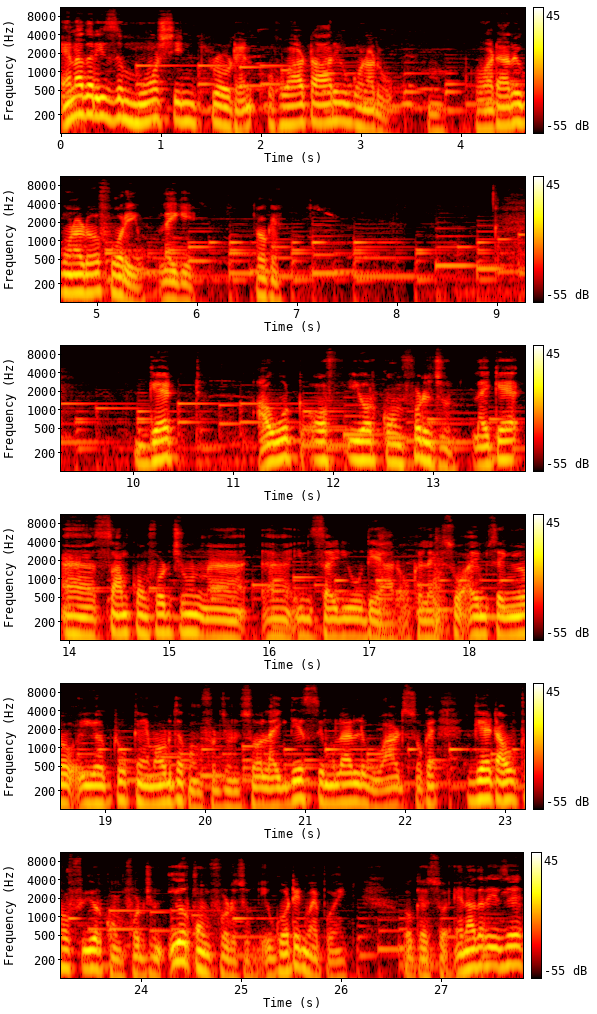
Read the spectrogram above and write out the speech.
another is the most important what are you gonna do? Hmm. what are you gonna do for you? Like okay. Get out of your comfort zone. Like a uh, some comfort zone uh, uh, inside you there okay? Like so i'm saying you you have to come out the comfort zone. So like this similarly words okay? Get out of your comfort zone. Your comfort zone. You got it my point okay so another is a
